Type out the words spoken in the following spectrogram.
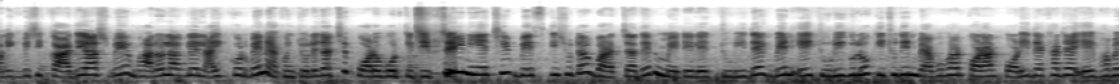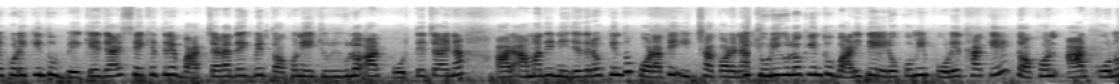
অনেক বেশি কাজে আসবে। ভালো লাগলে লাইক করবেন। এখন চলে যাচ্ছি পরবর্তী টিপসে। নিয়েছি বেশ কিছুটা বাচ্চাদের মেটেলের চুড়ি। দেখবেন এই চুড়িগুলো কিছুদিন ব্যবহার করার পরেই দেখা যায় এইভাবে করে কিন্তু বেঁকে যায়। সেক্ষেত্রে বাচ্চারা দেখবেন তখন এই চুড়িগুলো আর পরতে চায় না। আর আমাদের নিজেদেরও কিন্তু পরাতে ইচ্ছা করে না। চুড়িগুলো কিন্তু বাড়িতে এরকমই পরে থাকে, তখন আর কোনো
